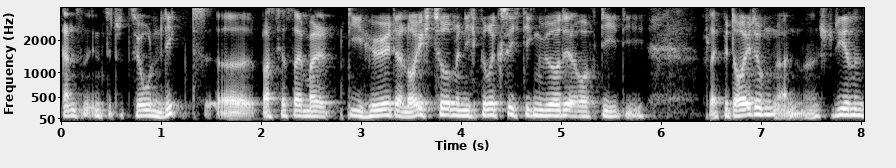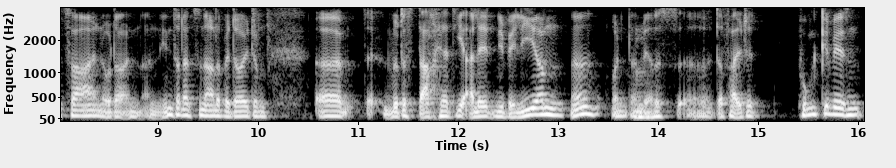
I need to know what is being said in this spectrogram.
ganzen Institutionen liegt, äh, was ja sei mal die Höhe der Leuchttürme nicht berücksichtigen würde, auch die, die vielleicht Bedeutung an, an Studierendenzahlen oder an, an internationaler Bedeutung, äh, wird das Dach ja die alle nivellieren ne? und dann wäre mhm. das äh, der falsche Punkt gewesen.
